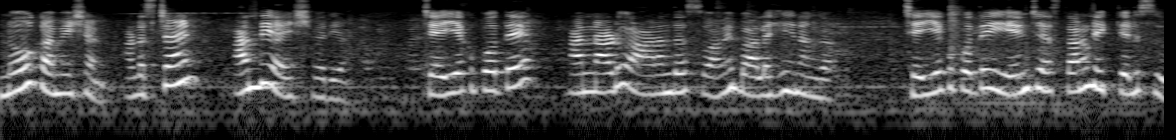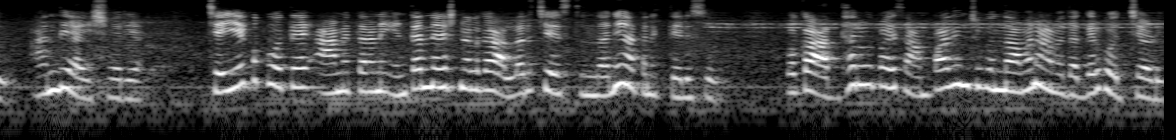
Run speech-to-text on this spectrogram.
No commission. అండర్స్టాండ్? అంది ఐశ్వర్య. చెయ్యకపోతే? అన్నాడు ఆనందస్వామి బలహీనంగా. చెయ్యకపోతే ఏం చేస్తానో నీకు తెలుసు అంది ఐశ్వర్య. చెయ్యకపోతే ఆమె తనని ఇంటర్నేషనల్గా అల్లరి చేస్తుందని అతనికి తెలుసు. ఒక అర్ధ రూపాయి సంపాదించుకుందామని ఆమె దగ్గరకు వచ్చాడు.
